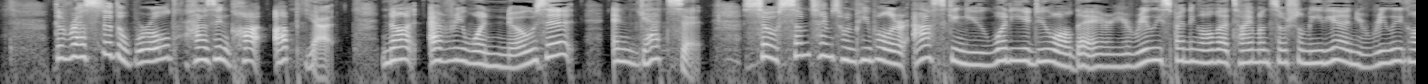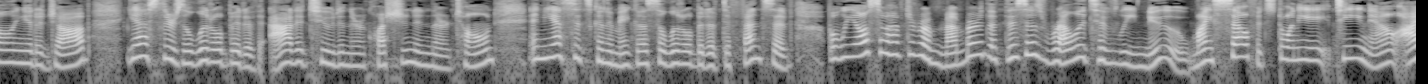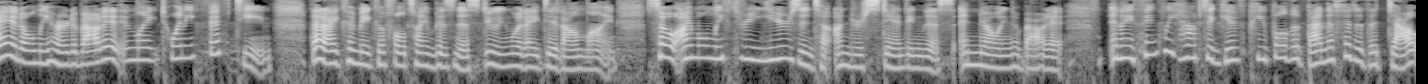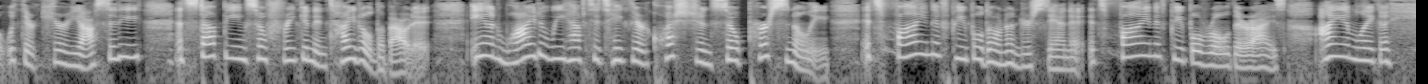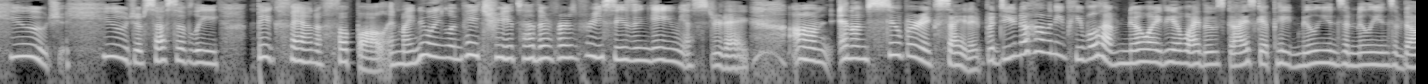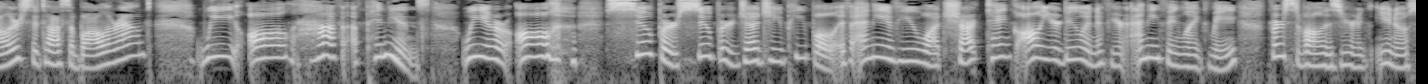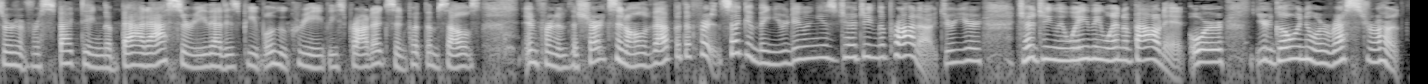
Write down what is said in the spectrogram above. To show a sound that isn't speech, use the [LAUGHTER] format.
The rest of the world hasn't caught up yet. Not everyone knows it and gets it. So sometimes when people are asking you, what do you do all day? Are you're really spending all that time on social media and you're really calling it a job. Yes, there's a little bit of attitude in their question, in their tone. And yes, it's going to make us a little bit of defensive, but we also have to remember that this is relatively new. Myself, it's 2018 now. I had only heard about it in like 2015 that I could make a full time business doing what I did online. So I'm only three years into understanding understanding this and knowing about it. And I think we have to give people the benefit of the doubt with their curiosity and stop being so freaking entitled about it. And why do we have to take their questions so personally? It's fine if people don't understand it. It's fine if people roll their eyes. I am like a huge, huge, obsessively big fan of football, and my New England Patriots had their first preseason game yesterday. Um, and I'm super excited. But do you know how many people have no idea why those guys get paid millions and millions of dollars to toss a ball around? We all have opinions. We are all [LAUGHS] super, super judgy people. If any of you watch Shark Tank, all you're doing, if you're anything like me, first of all, is you're, you know, sort of respecting the badassery that is people who create these products and put themselves in front of the sharks and all of that. But the first, second thing you're doing is judging the product or you're judging the way they went about it or you're going to a restaurant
